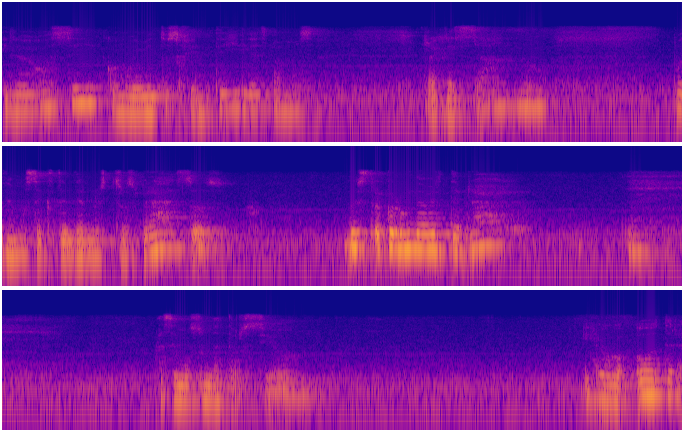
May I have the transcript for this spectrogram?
Y luego así, con movimientos gentiles, vamos regresando. Podemos extender nuestros brazos, nuestra columna vertebral. Hacemos una torsión y luego otra.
